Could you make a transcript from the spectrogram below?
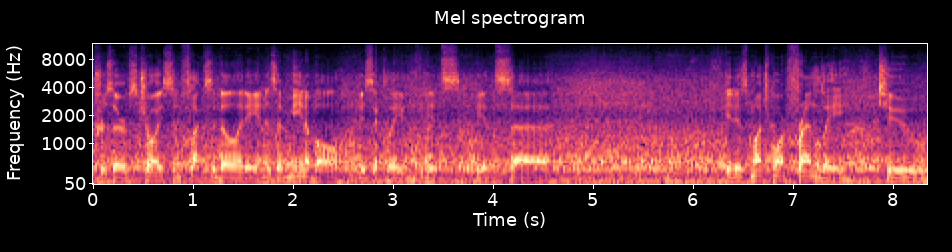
preserves choice and flexibility and is amenable. Basically, it's it's uh, it is much more friendly to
